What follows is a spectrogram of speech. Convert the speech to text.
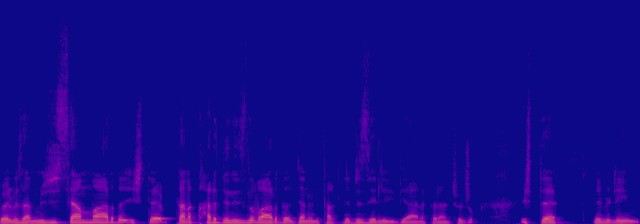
böyle mesela müzisyen vardı işte bir tane Karadenizli vardı Caner'in takdir Rizeliydi yani falan çocuk. İşte ne bileyim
